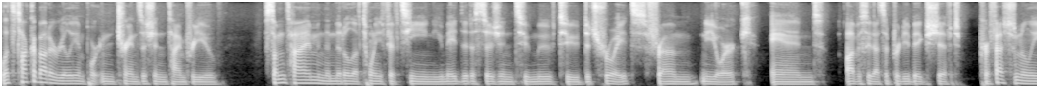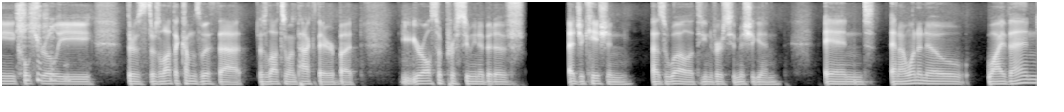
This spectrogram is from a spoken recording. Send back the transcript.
Let's talk about a really important transition time for you. Sometime in the middle of 2015, you made the decision to move to Detroit from New York. And obviously, that's a pretty big shift professionally, culturally. there's, there's a lot that comes with that. There's a lot to unpack there. But you're also pursuing a bit of education as well at the University of Michigan. And and I want to know why then,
